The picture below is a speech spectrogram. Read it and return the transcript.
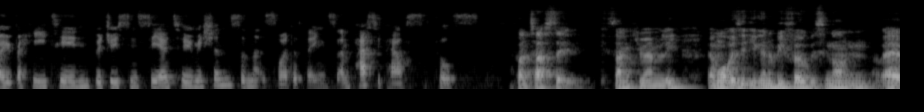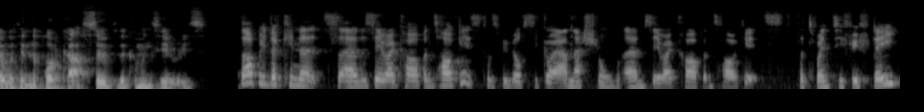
overheating, reducing CO2 emissions, and that side of things, and passive house, of course. Fantastic. Thank you, Emily. And what is it you're going to be focusing on uh, within the podcast over the coming series? So I'll be looking at uh, the zero carbon targets because we've obviously got our national um, zero carbon targets for 2050,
